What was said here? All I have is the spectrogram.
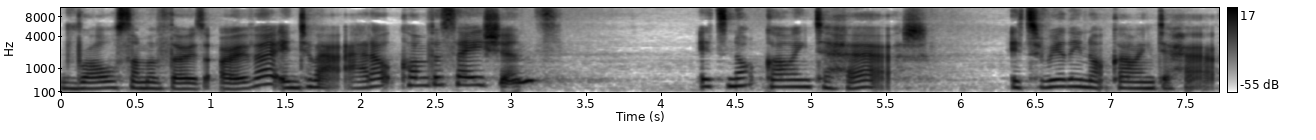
roll some of those over into our adult conversations, it's not going to hurt. It's really not going to hurt.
